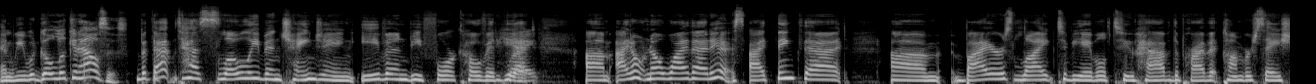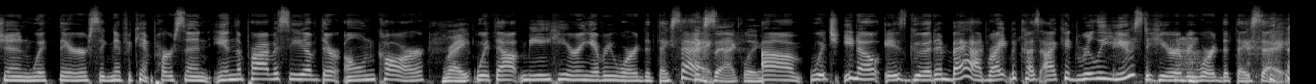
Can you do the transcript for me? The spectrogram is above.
and we would go look at houses. But that has slowly been changing even before COVID hit. Right. Um, I don't know why that is. I think that um, buyers like to be able to have the private conversation with their significant person in the privacy of their own car, Right. Without me hearing every word that they say. Exactly. Um, which you know is good and bad, right? Because I could really use to hear every word that they say.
